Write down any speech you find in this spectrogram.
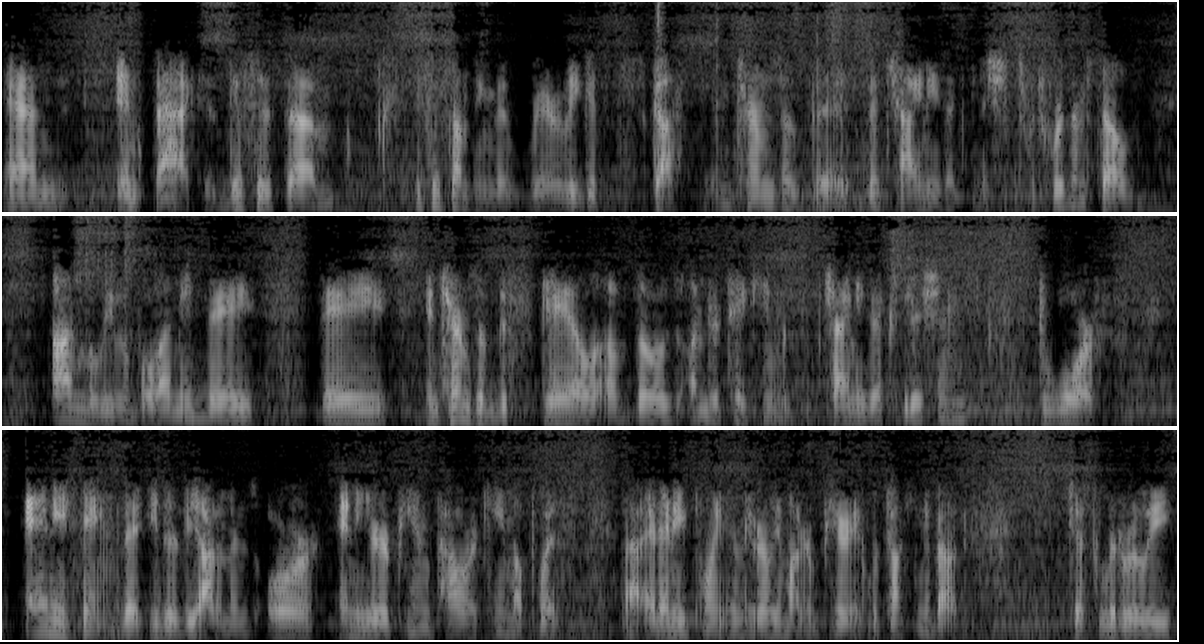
And in fact, this is um, this is something that rarely gets discussed in terms of the, the Chinese expeditions, which were themselves unbelievable. I mean, they they in terms of the scale of those undertakings, Chinese expeditions dwarf anything that either the Ottomans or any European power came up with uh, at any point in the early modern period. We're talking about just literally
